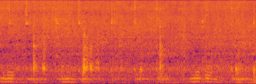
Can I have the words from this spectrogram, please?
อันนี้อันนี้ปูน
